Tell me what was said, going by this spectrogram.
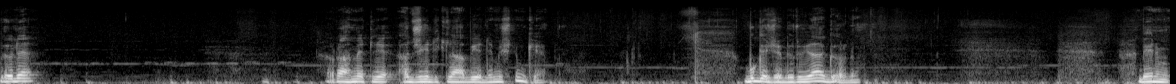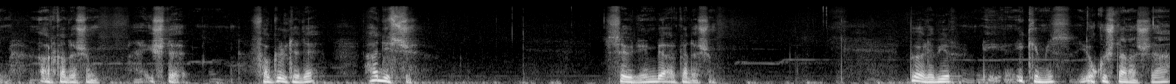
Böyle rahmetli Hacı Gedikli abiye demiştim ki bu gece bir rüya gördüm. Benim arkadaşım işte fakültede hadisçi. Sevdiğim bir arkadaşım. Böyle bir ikimiz yokuştan aşağı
